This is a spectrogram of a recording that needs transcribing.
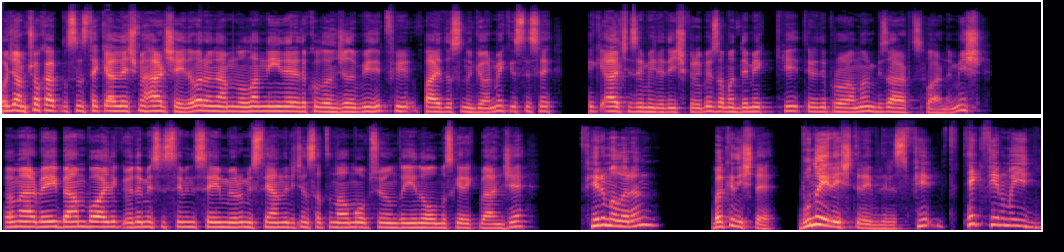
Hocam çok haklısınız. Tekelleşme her şeyde var. Önemli olan neyi nerede kullanacağını bilip faydasını görmek. İstesek el çizimiyle de iş görebiliriz ama demek ki 3D programların bize artısı var demiş. Ömer Bey ben bu aylık ödeme sistemini sevmiyorum. İsteyenler için satın alma opsiyonunda yeni olması gerek bence. Firmaların bakın işte bunu eleştirebiliriz. Tek firmayı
